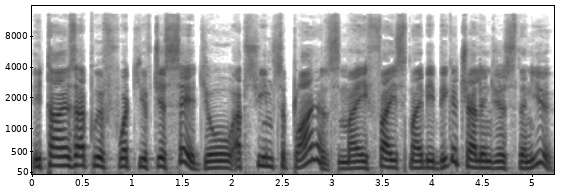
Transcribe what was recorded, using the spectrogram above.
it ties up with what you've just said. Your upstream suppliers may face maybe bigger challenges than you.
